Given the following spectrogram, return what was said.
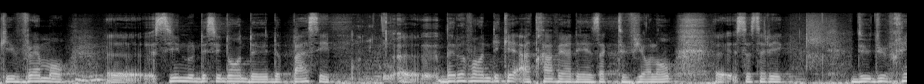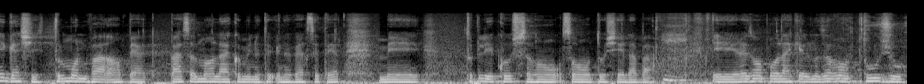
qui vraiment, si nous décidons de, de passer, de revendiquer à travers des actes violents, ce serait du, du vrai gâchis. Tout le monde va en perdre, pas seulement la communauté universitaire, mais toutes les couches seront, seront touchées là-bas. Et raison pour laquelle nous avons toujours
